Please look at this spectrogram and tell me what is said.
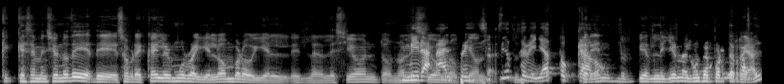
Que, que se mencionó de, de, sobre Kyler Murray y el hombro y el, la lesión o no Mira, lesión al o qué onda. principio se veía tocado. ¿Leyeron algún reporte real?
